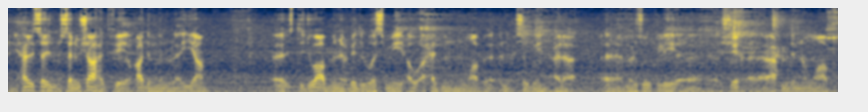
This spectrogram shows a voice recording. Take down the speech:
يعني هل سن- سنشاهد في القادم من الأيام آه، استجواب من عبيد الوسمي أو أحد من النواب المحسوبين على آه، مرزوق للشيخ آه، أحمد النواف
